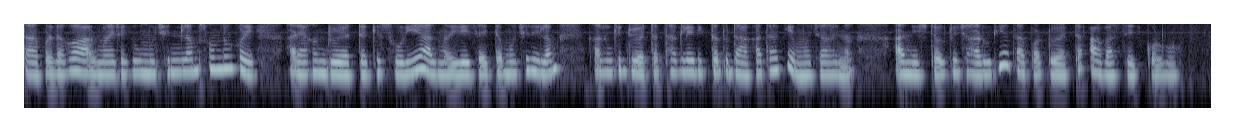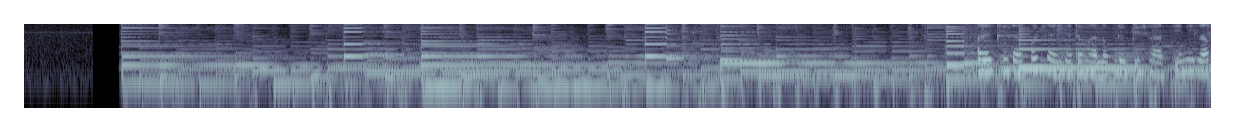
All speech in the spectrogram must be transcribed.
তারপরে দেখো আলমারিটাকেও মুছে নিলাম সুন্দর করে। আর এখন ড্রয়ারটাকে সরিয়ে আলমারির এই সাইডটা মুছে নিলাম। কারণ কি ড্রয়ারটা থাকলে এদিকটা তো ঢাকা থাকে, মোছা হয় না। আর নিচটাও একটু ঝাড়ু দিয়ে তারপর ড্রয়ারটা আবার সেট করব। আর একটু দেখো জায়গাটা ভালো করে একটু ঝাড় দিয়ে নিলাম,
